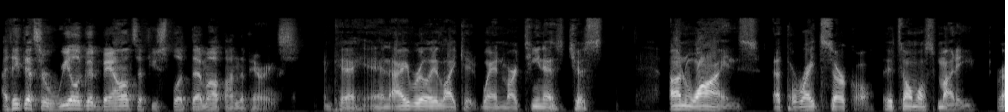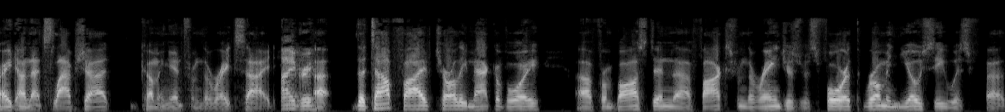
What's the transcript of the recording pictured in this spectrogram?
I think that's a real good balance if you split them up on the pairings. Okay. And I really like it when Martinez just unwinds at the right circle. It's almost money, right? On that slap shot coming in from the right side. I agree. Uh, the top five, Charlie McAvoy uh, from Boston, uh, Fox from the Rangers was fourth, Roman Josi was uh,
